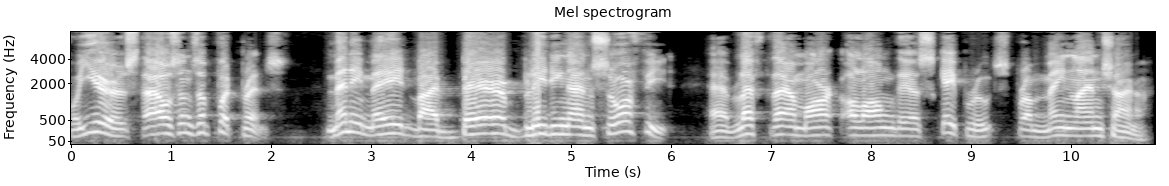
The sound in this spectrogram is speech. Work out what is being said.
For years, thousands of footprints, many made by bare, bleeding, and sore feet, have left their mark along the escape routes from mainland China.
